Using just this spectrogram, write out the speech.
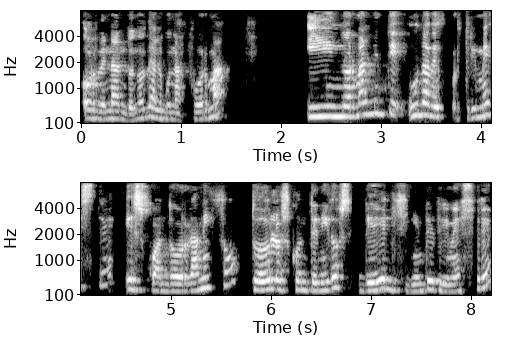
ordenando, ¿no? De alguna forma. Y normalmente una vez por trimestre es cuando organizo todos los contenidos del siguiente trimestre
